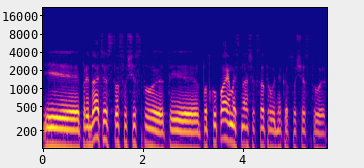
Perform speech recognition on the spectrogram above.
и предательство существует, и подкупаемость наших сотрудников существует.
